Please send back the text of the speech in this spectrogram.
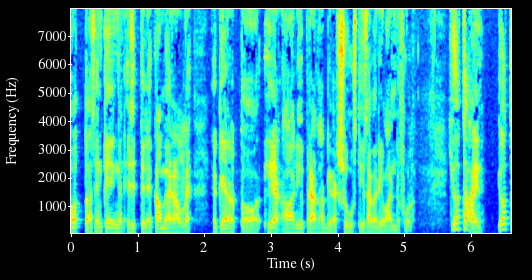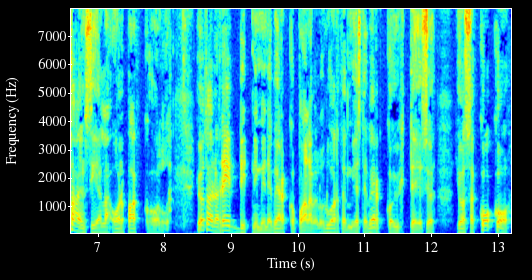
ottaa sen kengän, esittelee kameralle ja kertoo, here are new brand Adidas shoes, these are very wonderful. Jotain, jotain siellä on pakko olla. Jotain Reddit-niminen verkkopalvelu, nuorten miesten verkkoyhteisö, jossa koko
